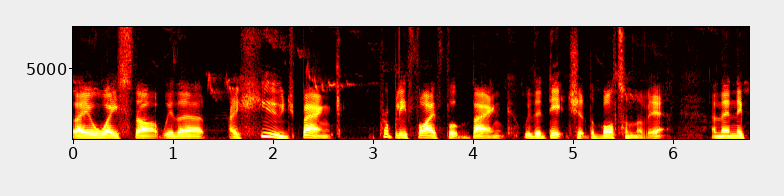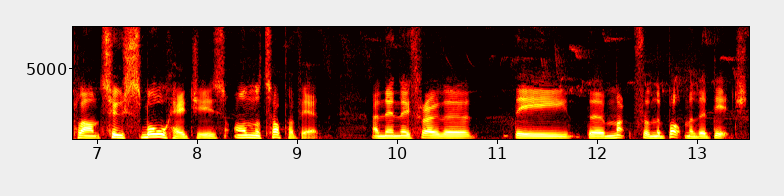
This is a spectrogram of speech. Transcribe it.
they always start with a, a huge bank, probably five foot bank, with a ditch at the bottom of it, and then they plant two small hedges on the top of it, and then they throw the the the muck from the bottom of the ditch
